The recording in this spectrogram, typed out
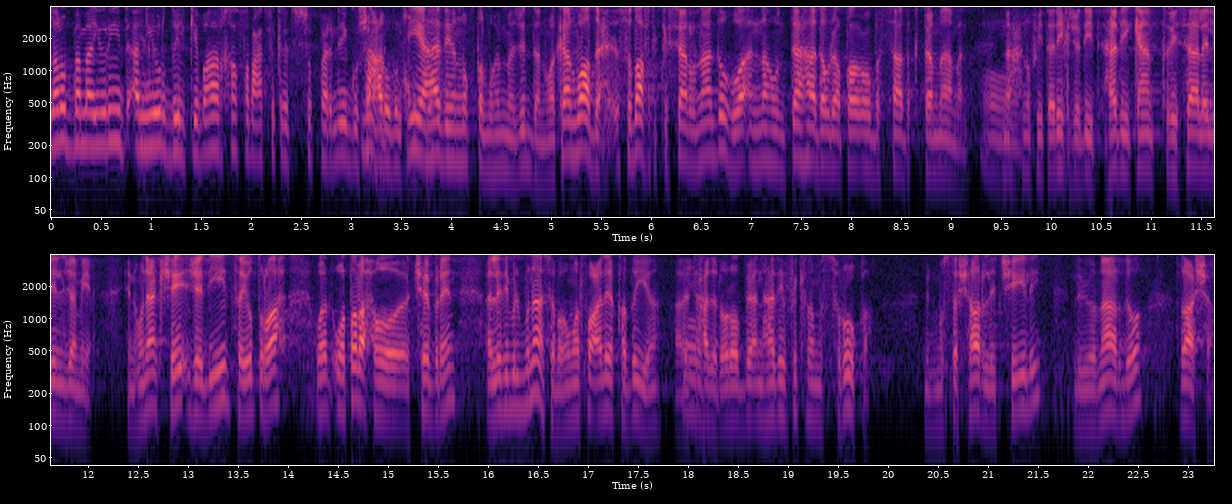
لربما يريد أن يرضي الكبار خاصة بعد فكرة ال super league وشعره نعم بالخطوة هي هذه النقطة المهمة جدا. وكان واضح استضافة كريستيانو رونالدو هو أنه انتهى دوري أبطال أوروبا السابق تماما. نحن في تاريخ جديد. هذه كانت رسالة للجميع. إن هناك شيء جديد سيطرح وطرحه تشيفرين الذي بالمناسبة هو مرفوع عليه قضية على الاتحاد الأوروبي أن هذه فكرة مسروقة من مستشار لتشيلي ليوناردو راشا.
